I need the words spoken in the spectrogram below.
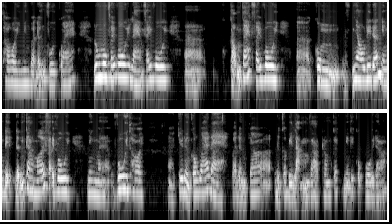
thôi nhưng mà đừng vui quá. Luôn luôn phải vui làm phải vui à, cộng tác phải vui à, cùng nhau đi đến những đỉnh, đỉnh cao mới phải vui nhưng mà vui thôi. À, chứ đừng có quá đà và đừng cho đừng có bị lậm vào trong cái những cái cuộc vui đó.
